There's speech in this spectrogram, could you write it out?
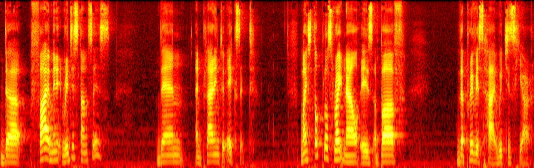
the 5 minute resistances, then I'm planning to exit. My stop loss right now is above the previous high, which is here.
